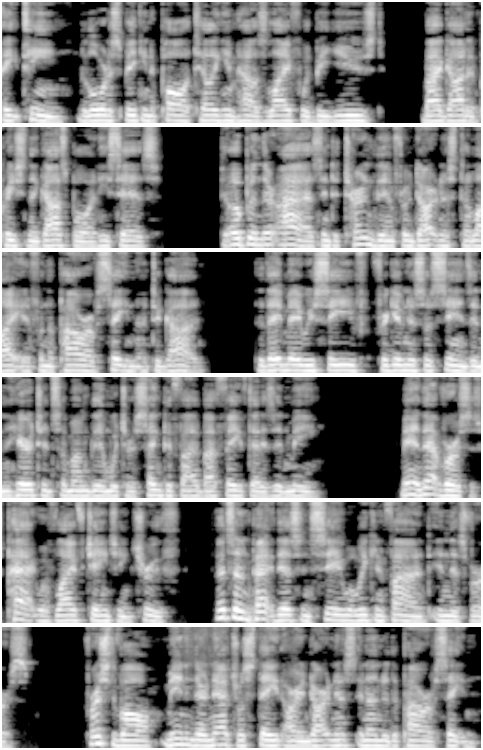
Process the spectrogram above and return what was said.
18. The Lord is speaking to Paul, telling him how his life would be used by God in preaching the gospel. And he says, to open their eyes and to turn them from darkness to light and from the power of Satan unto God, that they may receive forgiveness of sins and inheritance among them which are sanctified by faith that is in me. Man, that verse is packed with life changing truth. Let's unpack this and see what we can find in this verse. First of all, men in their natural state are in darkness and under the power of Satan.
